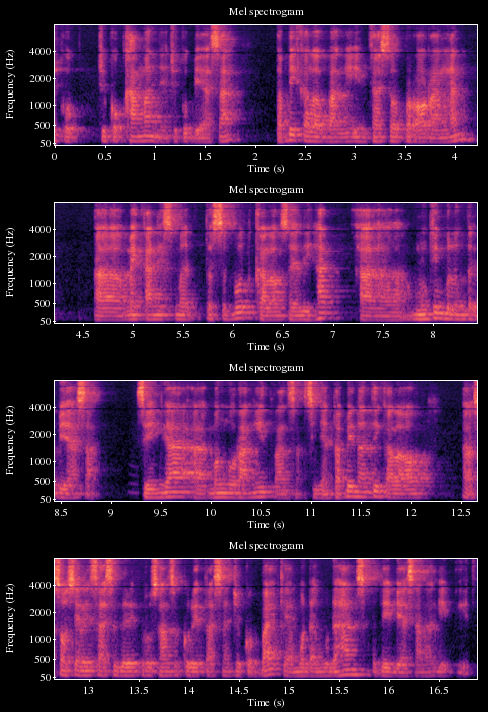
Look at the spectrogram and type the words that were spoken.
cukup cukup common ya cukup biasa. Tapi kalau bagi investor perorangan uh, mekanisme tersebut kalau saya lihat uh, mungkin belum terbiasa sehingga uh, mengurangi transaksinya. Tapi nanti kalau uh, sosialisasi dari perusahaan sekuritasnya cukup baik ya mudah-mudahan seperti biasa lagi begitu.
